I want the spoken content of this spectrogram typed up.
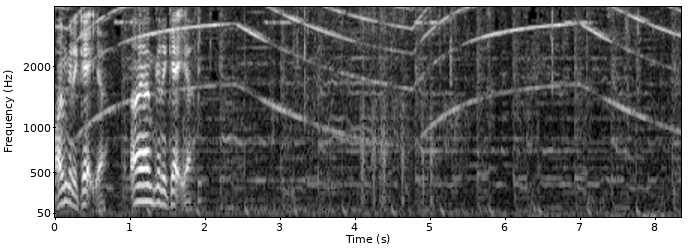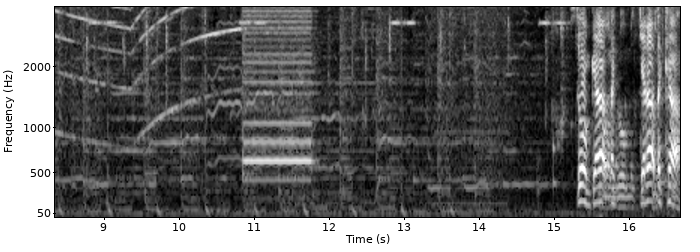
I'm gonna get you. I am gonna get you. Storm, get out the get out the car.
